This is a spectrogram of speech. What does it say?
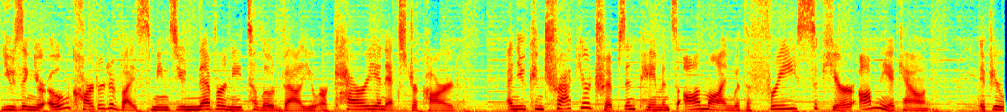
Using your own card or device means you never need to load value or carry an extra card. And you can track your trips and payments online with a free, secure OMNY account. If you're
